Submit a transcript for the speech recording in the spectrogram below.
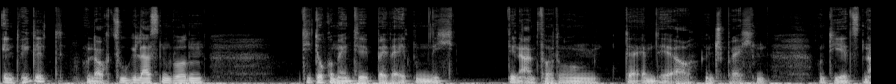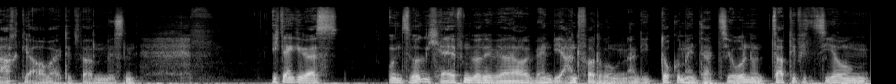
entwickelt und auch zugelassen wurden, die Dokumente bei weitem nicht den Anforderungen der MDR entsprechen und die jetzt nachgearbeitet werden müssen. Ich denke, was uns wirklich helfen würde, wäre, wenn die Anforderungen an die Dokumentation und Zertifizierung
